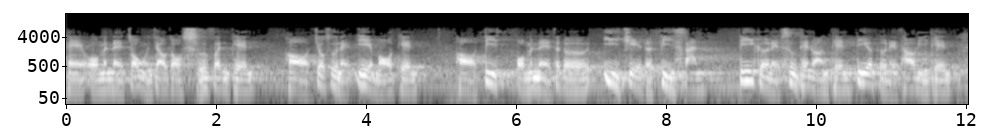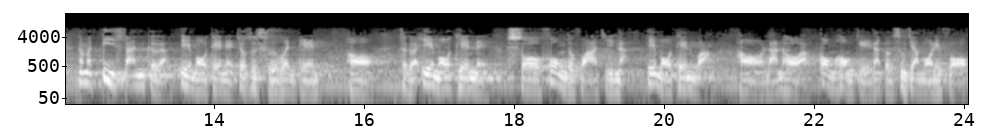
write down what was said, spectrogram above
哎，我们呢中文叫做十分天，哦，就是呢夜摩天，哦，第我们呢这个异界的第三，第一个呢是天王天，第二个呢忉利天，那么第三个啊夜摩天呢就是十分天，哦。这个夜摩天呢，所奉的华经呐，夜摩天王哦，然后啊，供奉给那个释迦牟尼佛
